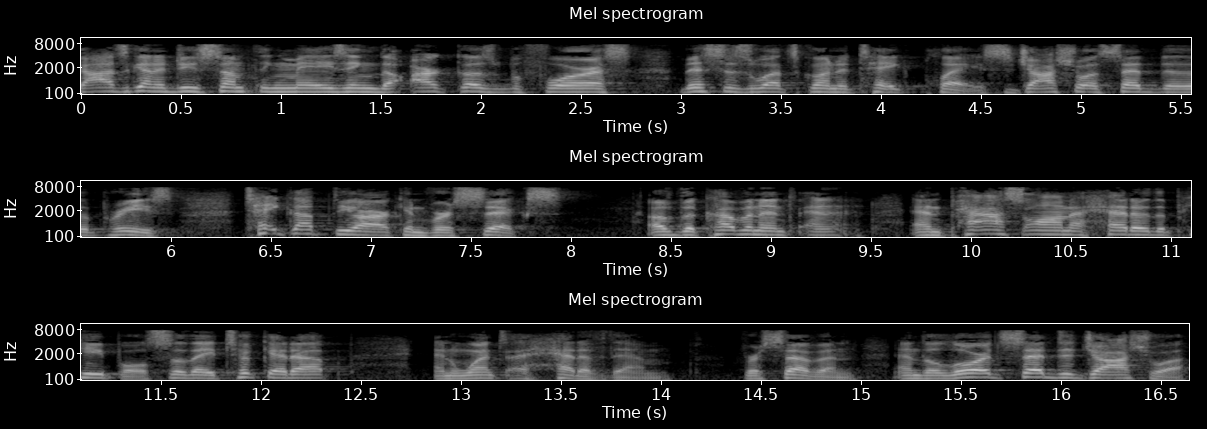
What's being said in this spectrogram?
God's going to do something amazing. The ark goes before us. This is what's going to take place. Joshua said to the priests, take up the ark in verse 6 of the covenant and, and pass on ahead of the people. So they took it up and went ahead of them. Verse 7, and the Lord said to Joshua,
